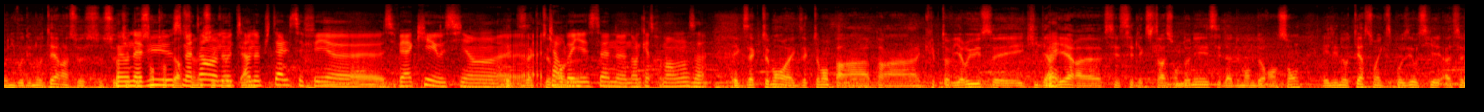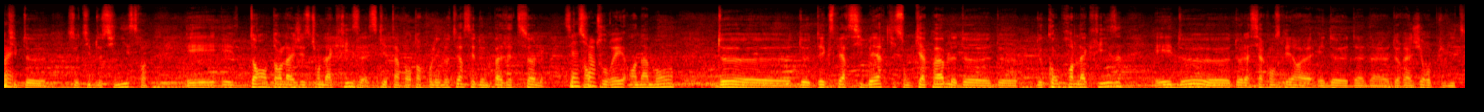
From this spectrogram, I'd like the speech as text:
au niveau des notaires. Hein, ce, on a vu ce matin un, hôpital s'est fait, euh, fait hacker aussi, hein, euh, Carboy Essonne dans le 91. Exactement, exactement par un, par un cryptovirus et, qui derrière euh, c'est de l'extraction de données, c'est de la demande de rançon et les notaires sont exposés aussi à ce, type, de, ce type de sinistre. Et, dans, dans, la gestion de la crise, ce qui est important pour les notaires, c'est de ne pas être seul, c'est de s'entourer en amont d'experts de, cyber qui sont capables de, de, comprendre la crise et de, la circonscrire et de, réagir au plus vite.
